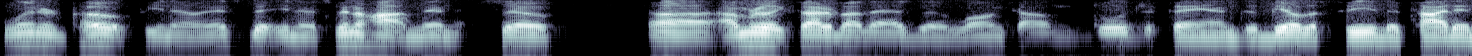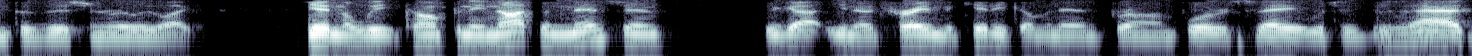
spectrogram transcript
Leonard Pope, you know, and it's been you know, it's been a hot minute. So uh, I'm really excited about that as a longtime Georgia fan to be able to see the tight end position really like get an elite company. Not to mention we got you know Tre' McKitty coming in from Florida State, which is just Mhm. adds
